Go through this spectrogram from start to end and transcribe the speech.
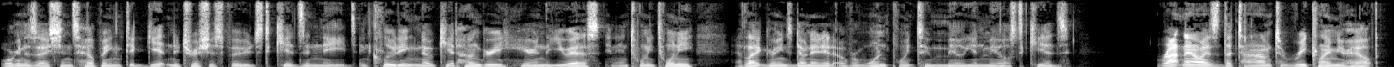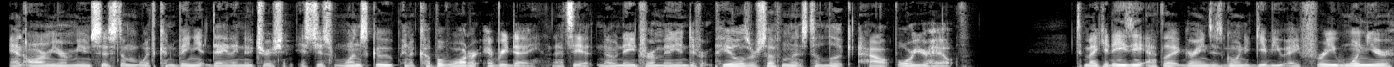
organizations helping to get nutritious foods to kids in need, including No Kid Hungry here in the U.S. And in 2020, Athletic Greens donated over 1.2 million meals to kids. Right now is the time to reclaim your health and arm your immune system with convenient daily nutrition. It's just one scoop in a cup of water every day. That's it. No need for a million different pills or supplements to look out for your health. To make it easy, Athletic Greens is going to give you a free one year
